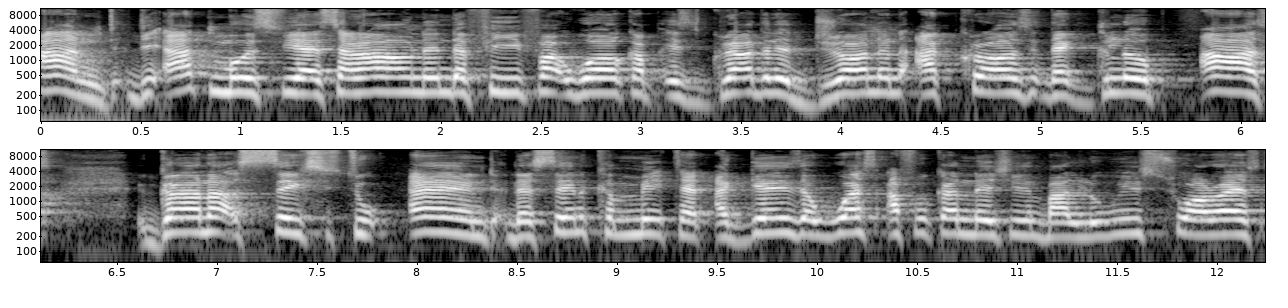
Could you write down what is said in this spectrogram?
And the atmosphere surrounding the FIFA World Cup is gradually drowning across the globe as Ghana seeks to end the sin committed against the West African nation by Luis Suarez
